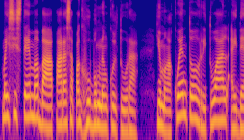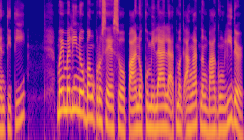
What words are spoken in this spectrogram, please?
may sistema ba para sa paghubong ng kultura? Yung mga kwento, ritual, identity? May malinaw bang proseso paano kumilala at mag-angat ng bagong leader?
